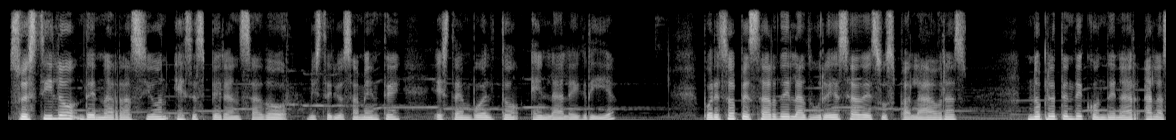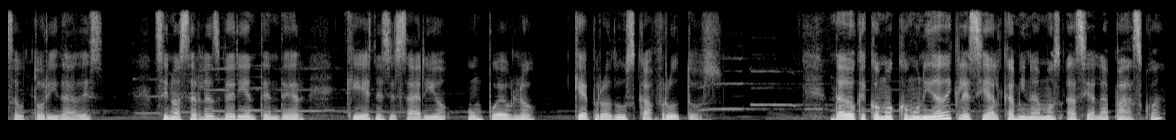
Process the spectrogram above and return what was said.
Su estilo de narración es esperanzador, misteriosamente está envuelto en la alegría. Por eso, a pesar de la dureza de sus palabras, no pretende condenar a las autoridades, sino hacerles ver y entender que es necesario un pueblo que produzca frutos. Dado que como comunidad eclesial caminamos hacia la Pascua,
